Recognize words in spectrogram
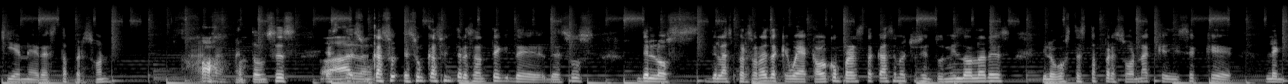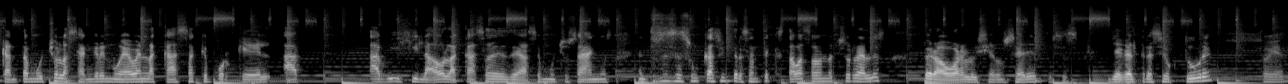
quién era esta persona. Oh, Entonces, este es, un caso, es un caso interesante de, de esos, de los, de las personas de que, güey, acabo de comprar esta casa en 800 mil dólares y luego está esta persona que dice que le encanta mucho la sangre nueva en la casa, que porque él ha, ha vigilado la casa desde hace muchos años. Entonces es un caso interesante que está basado en hechos reales, pero ahora lo hicieron serie, entonces llega el 13 de octubre. Muy bien.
